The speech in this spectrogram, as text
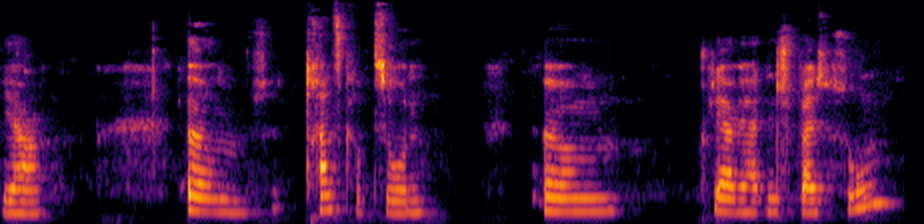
Ja. Ähm, Transkription. Ähm, ja, wir hatten Spliceosom,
